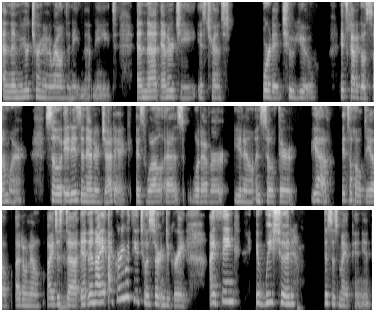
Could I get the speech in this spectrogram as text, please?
and then you're turning around and eating that meat, and that energy is transported to you. It's got to go somewhere. So it is an energetic as well as whatever, you know. And so if they're, yeah, it's a whole deal. I don't know. I just, hmm uh, and, and I agree with you to a certain degree. I think if we should, this is my opinion.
